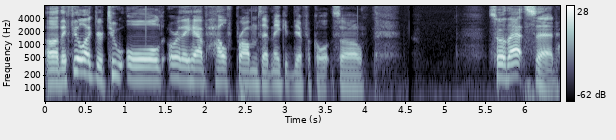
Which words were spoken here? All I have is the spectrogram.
Uh, they feel like they're too old or they have health problems that make it difficult. So, so that said,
